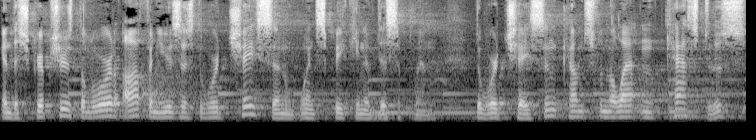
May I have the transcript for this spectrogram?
In the scriptures, the Lord often uses the word chasten when speaking of discipline. The word chasten comes from the Latin castus,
